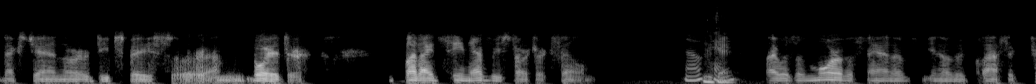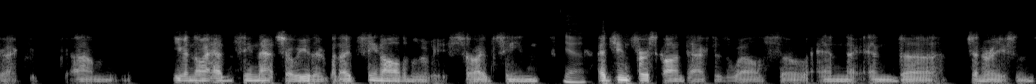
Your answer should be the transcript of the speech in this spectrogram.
Next Gen or Deep Space or um, Voyager. But I'd seen every Star Trek film. Okay. Okay. I was a, more of a fan of you know the classic Trek, um, even though I hadn't seen that show either. But I'd seen all the movies, so I'd seen Yeah. I'd seen First Contact as well, so and and uh, Generations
